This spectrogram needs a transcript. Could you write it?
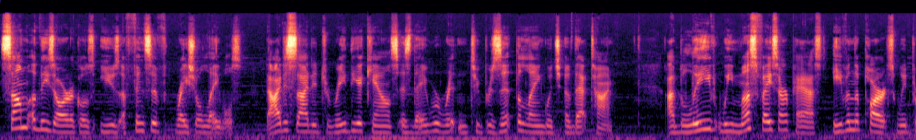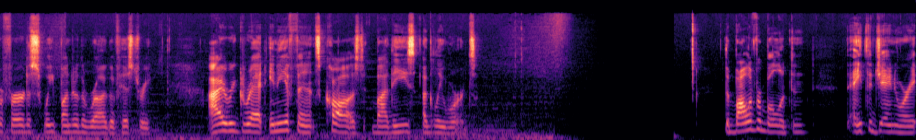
Some of these articles use offensive racial labels. I decided to read the accounts as they were written to present the language of that time. I believe we must face our past, even the parts we'd prefer to sweep under the rug of history. I regret any offense caused by these ugly words. The Bolivar Bulletin, the 8th of January,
